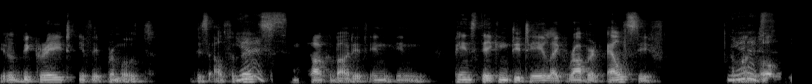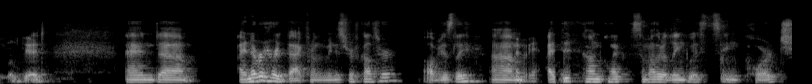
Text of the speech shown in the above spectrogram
it would be great if they promote these alphabets yes. and talk about it in, in painstaking detail like Robert Elsie, among yes. all people did. And um, I never heard back from the Ministry of Culture, obviously. Um, oh, yeah. I did contact some other linguists in Korç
